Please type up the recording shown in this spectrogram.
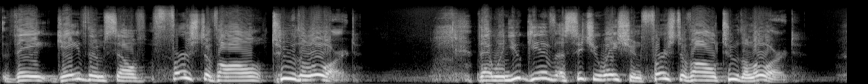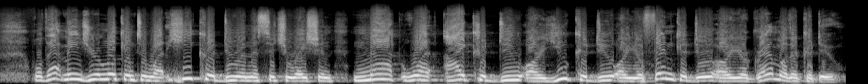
they gave themselves first of all to the Lord that when you give a situation first of all to the Lord, well, that means you're looking to what He could do in the situation, not what I could do, or you could do, or your friend could do, or your grandmother could do.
